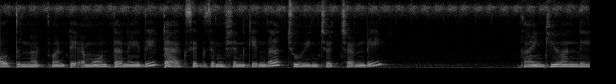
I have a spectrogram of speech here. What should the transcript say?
అవుతున్నటువంటి అమౌంట్ అనేది ట్యాక్స్ ఎగ్జంప్షన్ కింద చూపించవచ్చండి థ్యాంక్ యూ అండి.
